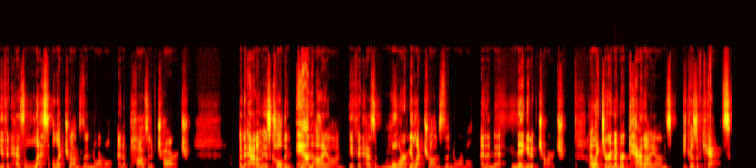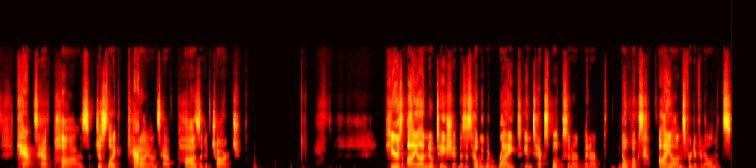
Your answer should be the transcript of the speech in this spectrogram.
if it has less electrons than normal and a positive charge. An atom is called an anion if it has more electrons than normal and a net negative charge. I like to remember cations because of cats. Cats have paws, just like cations have positive charge. Here's ion notation. This is how we would write in textbooks and our, and our notebooks ions for different elements.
